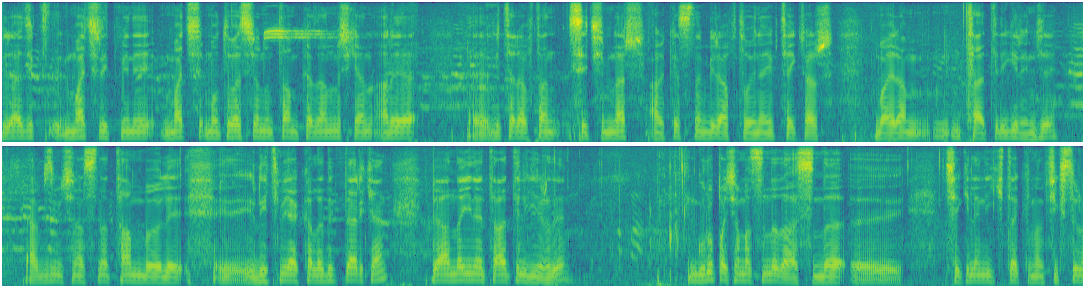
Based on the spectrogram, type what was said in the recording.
birazcık maç ritmini, maç motivasyonunu tam kazanmışken araya e, bir taraftan seçimler, arkasında bir hafta oynayıp tekrar bayram tatili girince ya bizim için aslında tam böyle e, ritmi yakaladık derken bir anda yine tatil girdi. Grup aşamasında da aslında e, çekilen iki takımın fikstür,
